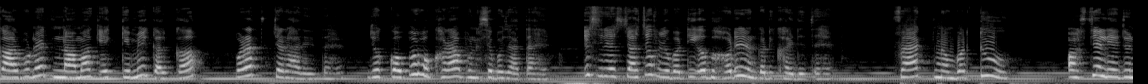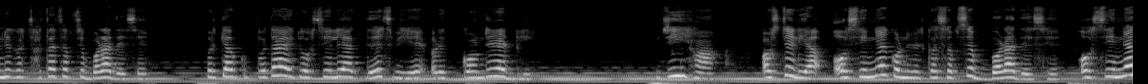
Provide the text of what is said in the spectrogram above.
कार्बोनेट नामक एक केमिकल का परत चढ़ा देता है, जो कॉपर को खराब होने से बचाता है। इसलिए स्टैचू ऑफ़ लिबर्टी अब हरे रंग का दिखाई देते हैं। फैक्ट नंबर टू, ऑस्ट्रेलिया दुनिया का छठा सबसे बड़ा देश है। पर क्या आपको पता है कि ऑस्ट्रेलिया एक देश भी है और एक कॉन्टिनेंट भी? जी हाँ ऑस्ट्रेलिया ओशिनिया कॉन्टिनेंट का सबसे बड़ा देश है। ओशिनिया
